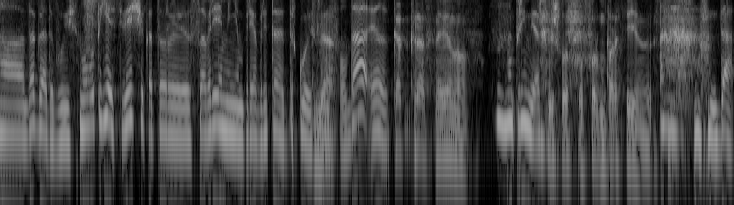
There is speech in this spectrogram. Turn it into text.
А, догадываюсь. Но вот есть вещи, которые со временем приобретают другой смысл, да? Э, Как красное вино. Например. Пришло в форму портфеля. Да,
